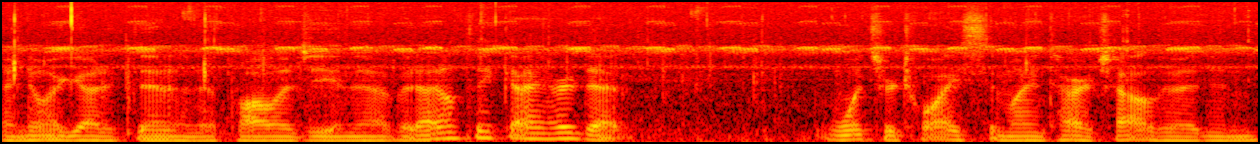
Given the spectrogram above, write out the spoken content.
I know I got it then, an apology and that, but I don't think I heard that once or twice in my entire childhood, and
